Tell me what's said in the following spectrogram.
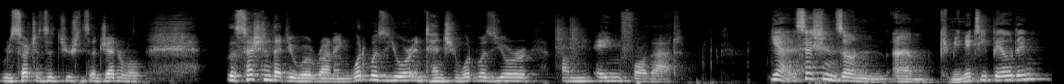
research institutions in general. The session that you were running, what was your intention? What was your um, aim for that? Yeah, the session's on um, community building,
